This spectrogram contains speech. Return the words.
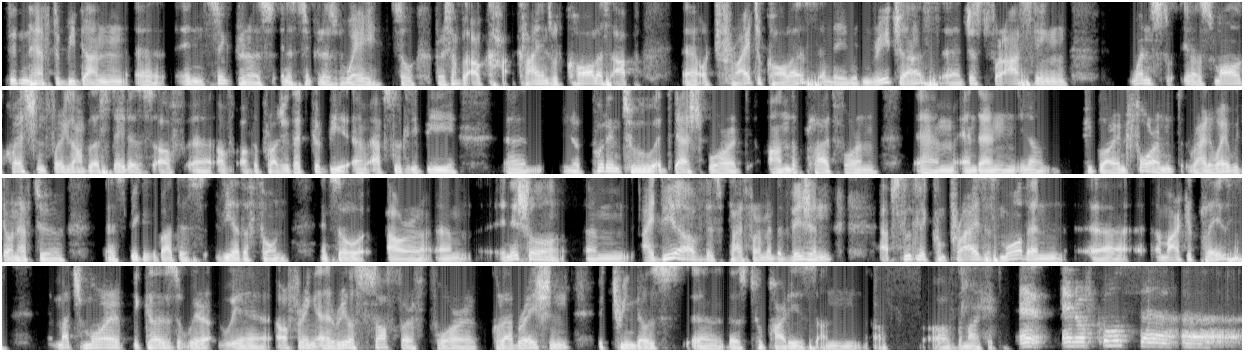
didn't have to be done uh, in synchronous in a synchronous way. So, for example, our clients would call us up uh, or try to call us, and they wouldn't reach us uh, just for asking one you know small question. For example, a status of uh, of, of the project that could be um, absolutely be um, you know put into a dashboard on the platform, um, and then you know people are informed right away. We don't have to uh, speak about this via the phone. And so our um, initial um, idea of this platform and the vision absolutely comprises more than uh, a marketplace much more because we're we're offering a real software for collaboration between those uh, those two parties on of of the market and and of course uh, uh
